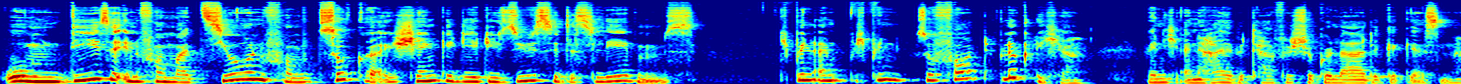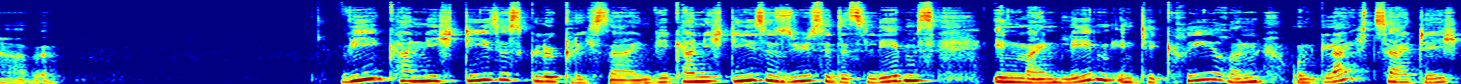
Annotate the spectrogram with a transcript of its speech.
um diese Information vom Zucker, ich schenke dir die Süße des Lebens. Ich bin, ein, ich bin sofort glücklicher, wenn ich eine halbe Tafel Schokolade gegessen habe. Wie kann ich dieses Glücklichsein, wie kann ich diese Süße des Lebens in mein Leben integrieren und gleichzeitig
